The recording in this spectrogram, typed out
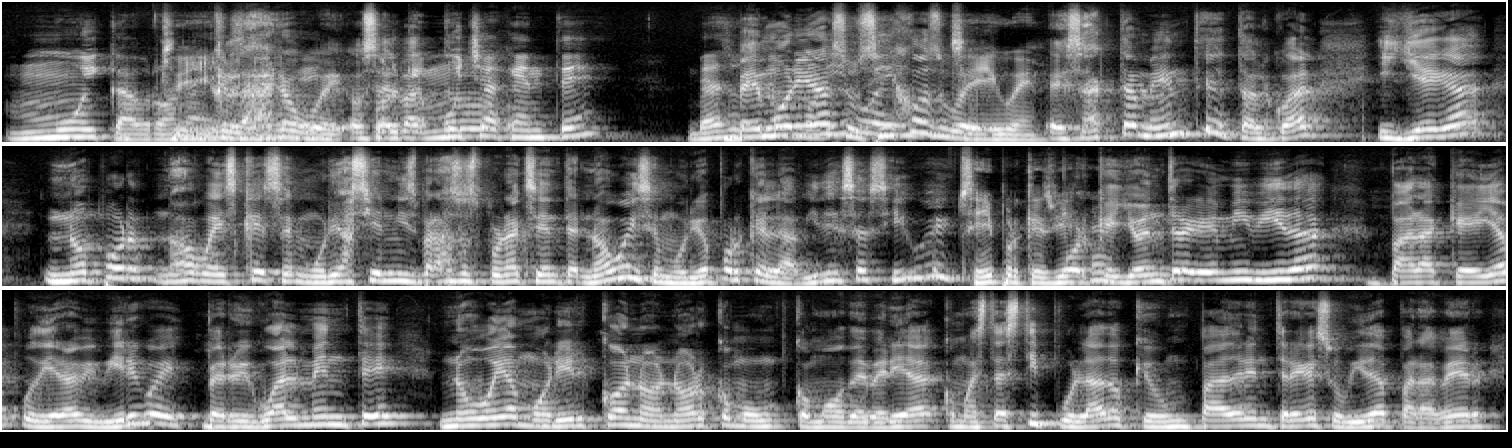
muy cabrona. Sí. Claro, güey. O sea, el vato- mucha gente ve a sus Ve hijos morir a sus hijos, güey. Sí, güey. Exactamente, tal cual. Y llega, no por, no, güey, es que se murió así en mis brazos por un accidente. No, güey, se murió porque la vida es así, güey. Sí, porque es vieja. Porque yo entregué mi vida para que ella pudiera vivir, güey. Pero igualmente no voy a morir con honor como, como debería, como está estipulado que un padre entregue su vida para ver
